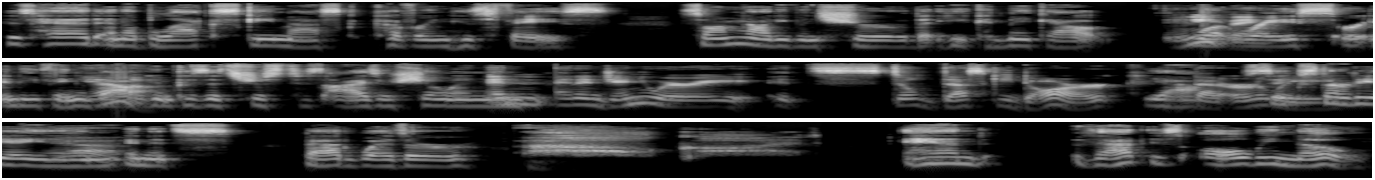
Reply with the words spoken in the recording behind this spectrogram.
his head and a black ski mask covering his face. So I'm not even sure that he could make out Anything. what race or anything Yeah. about him because it's just his eyes are showing. And and in January, it's still dusky dark. yeah, that early. six thirty a.m. Yeah. and it's bad weather, Oh God. and that is all we know.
